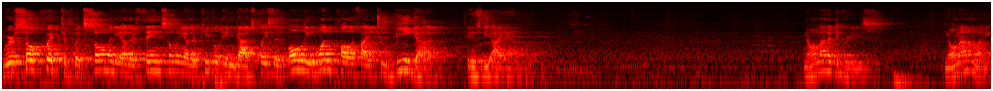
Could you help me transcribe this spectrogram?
We're so quick to put so many other things, so many other people in God's place. There's only one qualified to be God, it is the I am. No amount of degrees, no amount of money,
